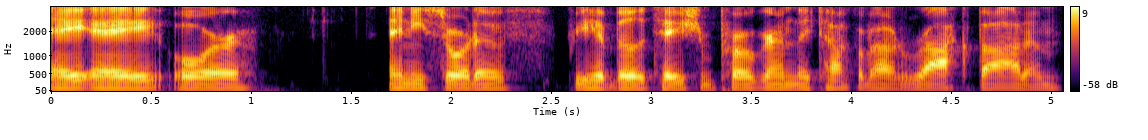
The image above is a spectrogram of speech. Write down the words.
AA or any sort of rehabilitation program, they talk about rock bottom.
